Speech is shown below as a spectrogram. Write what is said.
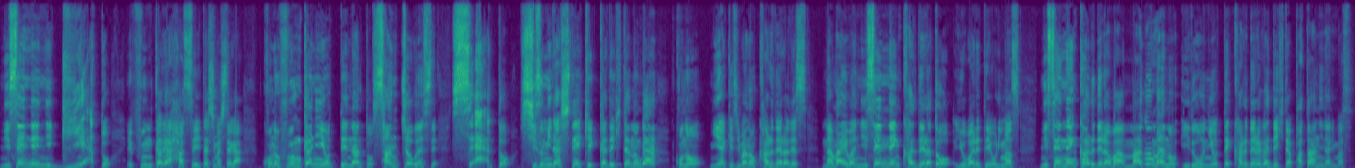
2000年にギヤッと噴火が発生いたしましたが、この噴火によってなんと山頂がですね、スーッと沈み出して結果できたのが、この三宅島のカルデラです。名前は2000年カルデラと呼ばれております。2000年カルデラはマグマの移動によってカルデラができたパターンになります。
